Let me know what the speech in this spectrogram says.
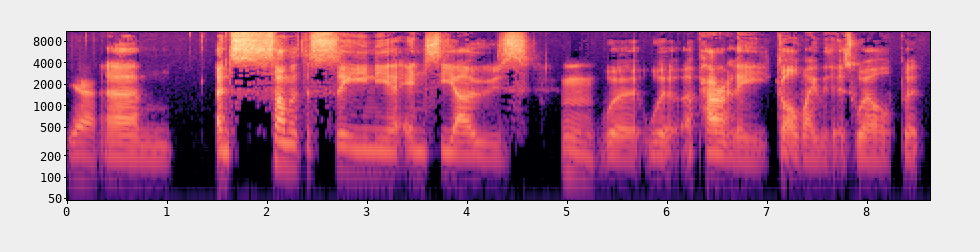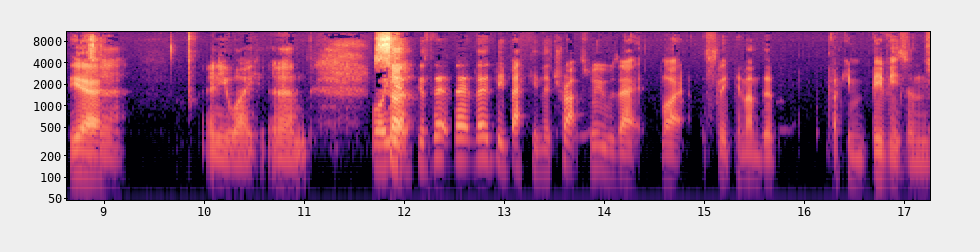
yeah. Um, and some of the senior NCOs Mm. were were apparently got away with it as well. But Yeah. uh, anyway, um, Well, so yeah, because they, they'd be back in the trucks. We was out like sleeping under fucking bivvies and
